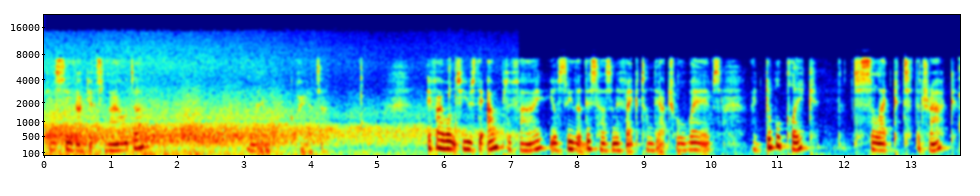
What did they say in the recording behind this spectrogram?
you can see that gets louder quieter. If I want to use the amplify, you'll see that this has an effect on the actual waves. I double click to select the track,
